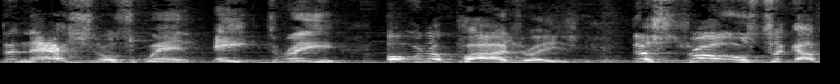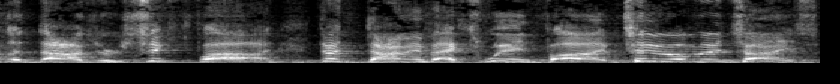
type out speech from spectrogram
The Nationals win 8 3 over the Padres. The Stros took out the Dodgers 6 5. The Diamondbacks win 5 2 over the Giants.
